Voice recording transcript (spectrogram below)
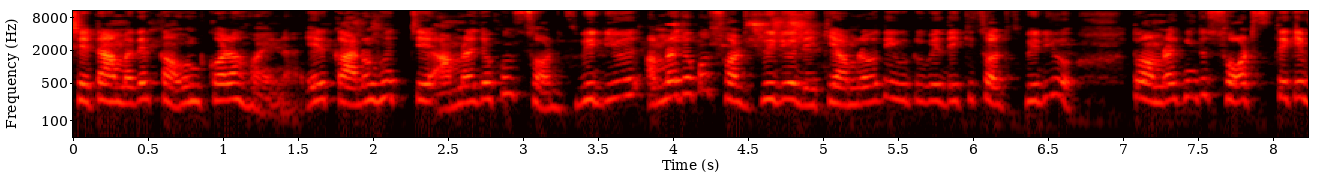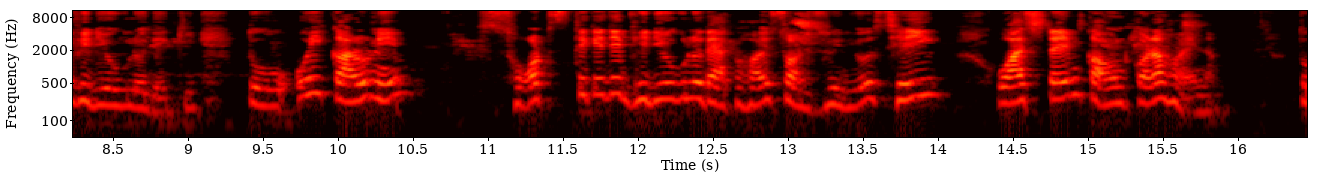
সেটা আমাদের কাউন্ট করা হয় না। এর কারণ হচ্ছে আমরা যখন শর্টস ভিডিও আমরা যখন শর্টস ভিডিও দেখি আমরাও তো ইউটিউবে দেখি শর্টস ভিডিও তো আমরা কিন্তু শর্টস থেকে ভিডিওগুলো দেখি। তো ওই কারণে শর্টস থেকে যে ভিডিওগুলো দেখা হয় শর্টস ভিডিও সেই ওয়াচ টাইম কাউন্ট করা হয় না। তো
